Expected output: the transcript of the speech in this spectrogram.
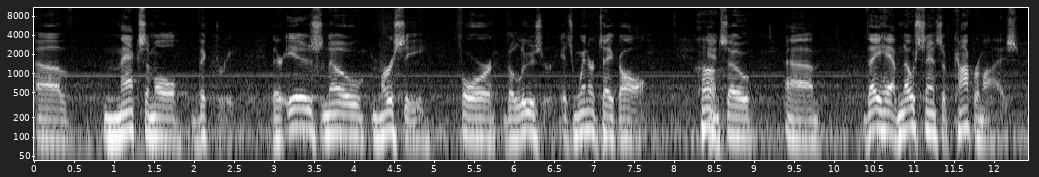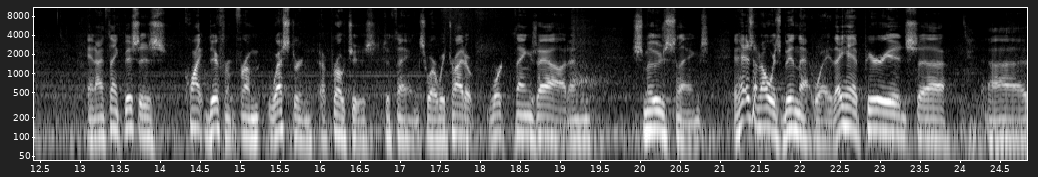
of maximal victory. There is no mercy for the loser. It's winner take all. Huh. And so um, they have no sense of compromise. And I think this is quite different from Western approaches to things where we try to work things out and smooth things. It hasn't always been that way. They had periods uh, uh,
